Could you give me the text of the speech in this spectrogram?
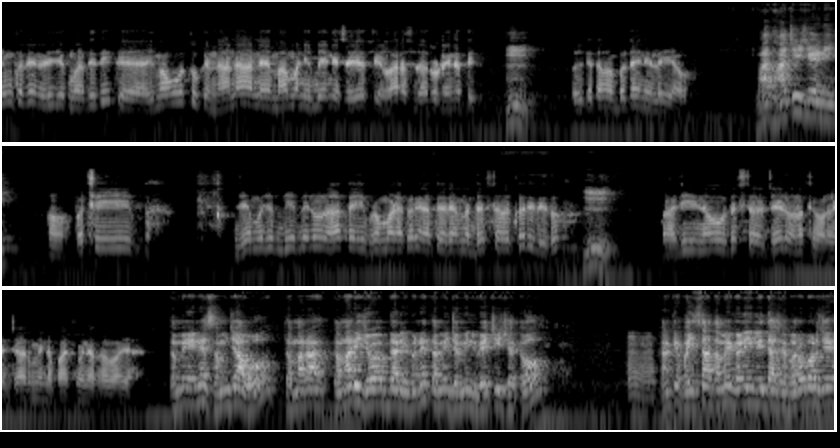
એમ કરીને રિજેક્ટ મારી દીધી કે એમાં હું હતું કે નાના અને મામાની બેની સહી હતી વારસદારોની નથી. હમ. તો કે તમે બધાયને લઈ આવો. વાત સાચી છે એની? પછી જે મુજબ બે બહેનોના હતા એ પ્રમાણે કરીને અત્યારે અમે દસ્તાવેજ કરી દીધો. હમ. પણ હજી નવો દસ્તાવેજ ચડ્યો નથી ઓનલાઈન ચાર મહિના પાંચ મહિના થવાયા તમે એને સમજાવો તમારા તમારી જવાબદારી બને તમે જમીન વેચી છે તો? કારણ કે પૈસા તમે ગણી લીધા છે બરોબર છે?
